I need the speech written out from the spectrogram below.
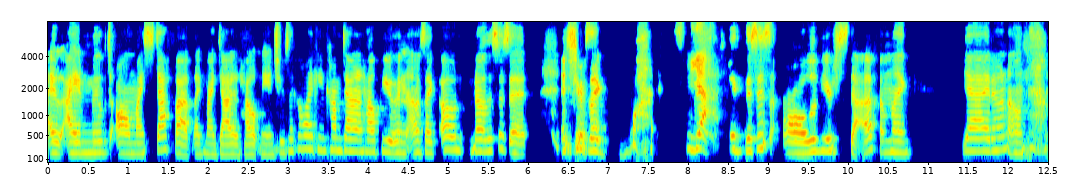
I, I had moved all my stuff up. Like my dad had helped me, and she was like, "Oh, I can come down and help you." And I was like, "Oh no, this is it." And she was like, "What?" Yeah, like, this is all of your stuff. I'm like, yeah, I don't own that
